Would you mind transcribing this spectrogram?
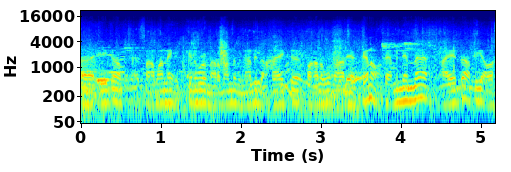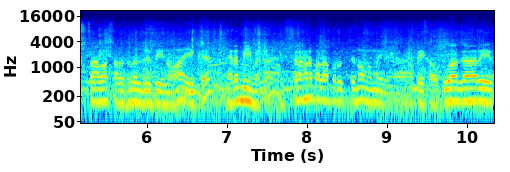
ඒක සාමාන්‍ය එක්කෙනෙකුට නරඹන්න විනාඩි 10ක 15ක කාලයක් යනවා. පැමිණෙන අයට අපි අවස්ථාවක් සලසලා දෙලා තියෙනවා ඒක නැරඹීමට. ඉස්සරහට බලාපොරොත්තු වෙනවා මම අපේ කෞතුකාගාරයේ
